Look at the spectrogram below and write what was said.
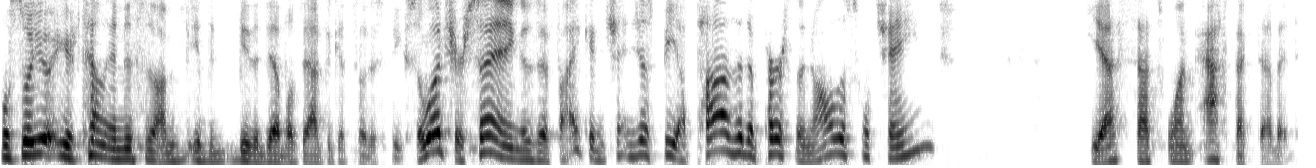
well, so you're, you're telling, and this is, I'm be the devil's advocate, so to speak. So what you're saying is if I can just be a positive person, all this will change? Yes, that's one aspect of it.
